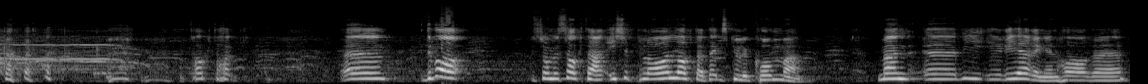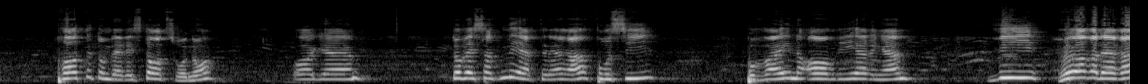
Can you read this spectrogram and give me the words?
takk, takk. Eh, det var, som er sagt her, ikke planlagt at jeg skulle komme. Men eh, vi i regjeringen har eh, pratet om dere i statsråd nå. Og eh, da ble jeg sendt ned til dere for å si på vegne av regjeringen Vi hører dere!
